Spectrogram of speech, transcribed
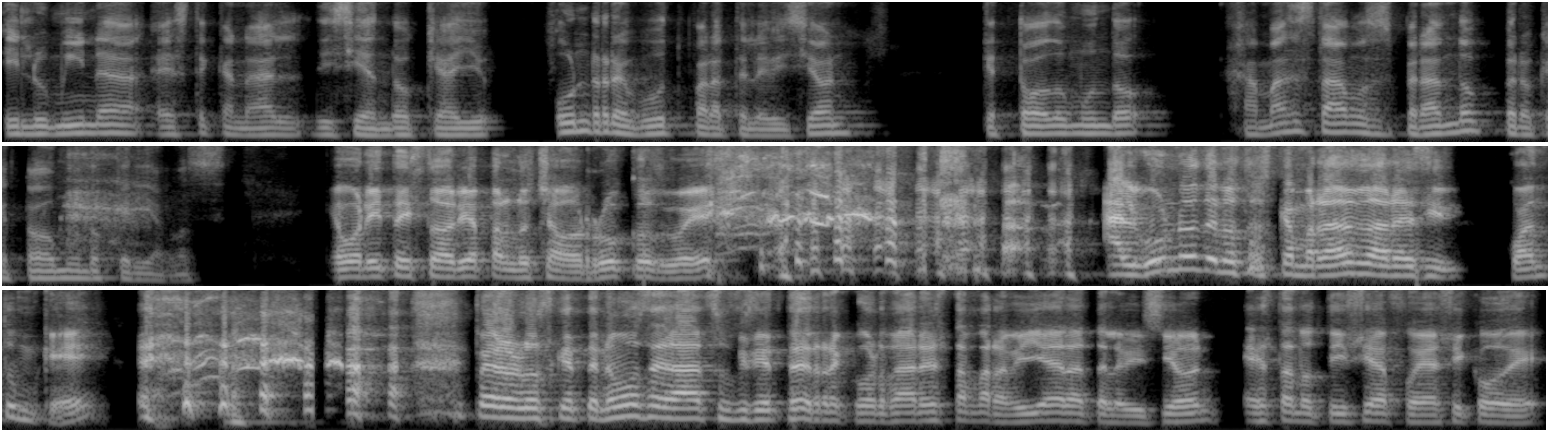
ilumina este canal diciendo que hay un reboot para televisión que todo mundo jamás estábamos esperando, pero que todo mundo queríamos. Qué bonita historia para los chavorrucos, güey. Algunos de nuestros camaradas van a decir, ¿Quantum qué? Pero los que tenemos edad suficiente de recordar esta maravilla de la televisión, esta noticia fue así como de,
